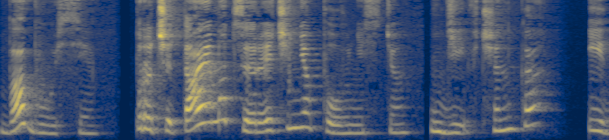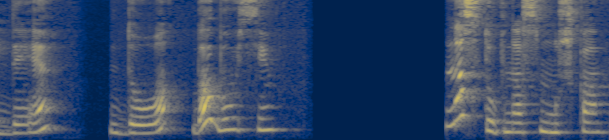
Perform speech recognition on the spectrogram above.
бабусі. Прочитаємо це речення повністю. Дівчинка іде до бабусі. Наступна смужка.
